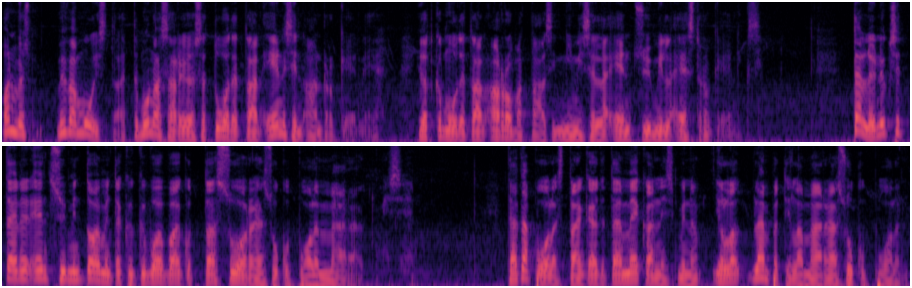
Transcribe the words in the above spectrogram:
On myös hyvä muistaa, että munasarjoissa tuotetaan ensin androgeeneja, jotka muutetaan aromataasin nimisellä entsyymillä estrogeeniksi. Tällöin yksittäinen entsyymin toimintakyky voi vaikuttaa suoraan sukupuolen määräytymiseen. Tätä puolestaan käytetään mekanismina, jolla lämpötila määrää sukupuolen,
